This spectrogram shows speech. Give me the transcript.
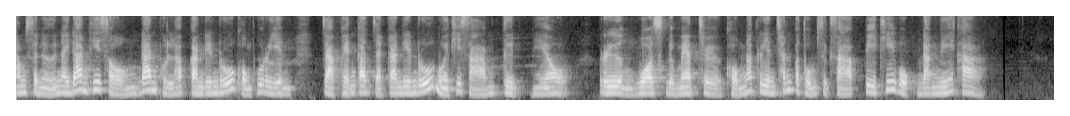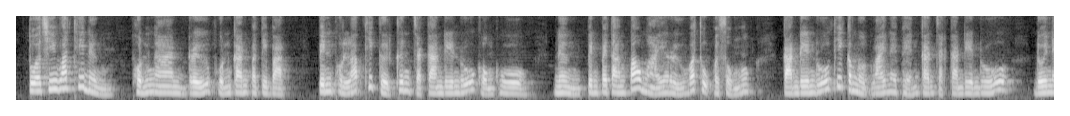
นำเสนอในด้านที่ 2 ด้านผลลัพธ์การเรียนรู้ของผู้เรียน จากแผนการจัดการเรียนรู้หน่วยที่3 Good Health เรื่อง What's the Matter ของนักเรียนชั้นประถมศึกษาปีที่ 6 ดังนี้ค่ะ ตัวชี้วัดที่ 1 ผลงานหรือผลการปฏิบัติ เป็นผลลัพธ์ที่เกิดขึ้นจากการเรียนรู้ของครู 1. เป็นไปตามเป้าหมายหรือวัตถุประสงค์ การเรียนรู้ที่กำหนดไว้ในแผนการจัดการเรียนรู้ โดยใน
